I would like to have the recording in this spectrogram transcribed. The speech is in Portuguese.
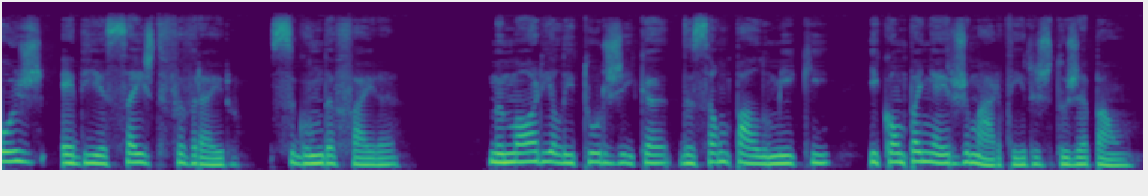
Hoje é dia 6 de fevereiro, segunda-feira. Memória litúrgica de São Paulo Miki e companheiros mártires do Japão.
